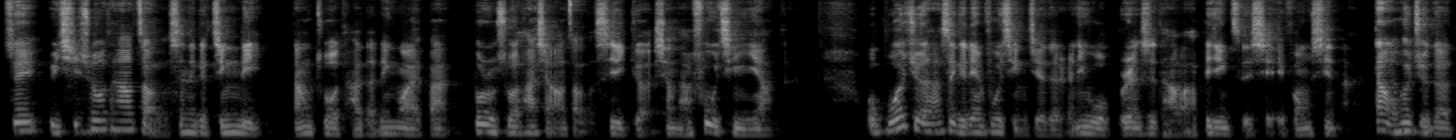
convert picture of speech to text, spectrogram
所以与其说他要找的是那个经理当做他的另外一半，不如说他想要找的是一个像他父亲一样的人。我不会觉得他是一个恋父情节的人，因为我不认识他嘛，毕竟只是写一封信来。但我会觉得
